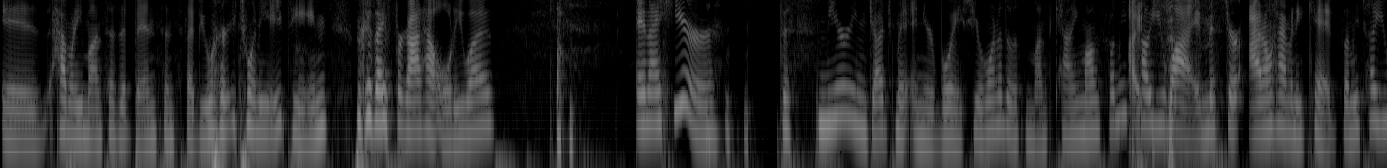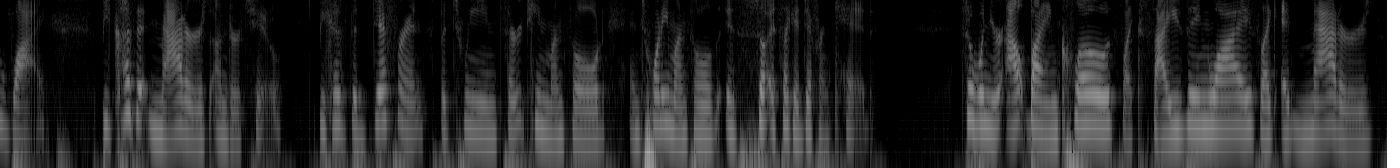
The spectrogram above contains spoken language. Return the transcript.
is how many months has it been since February 2018 because I forgot how old he was. and I hear the smearing judgment in your voice. You're one of those month counting moms. Let me I- tell you why, Mr. I don't have any kids. Let me tell you why. Because it matters under 2 because the difference between 13 months old and 20 months old is so it's like a different kid so when you're out buying clothes like sizing wise like it matters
